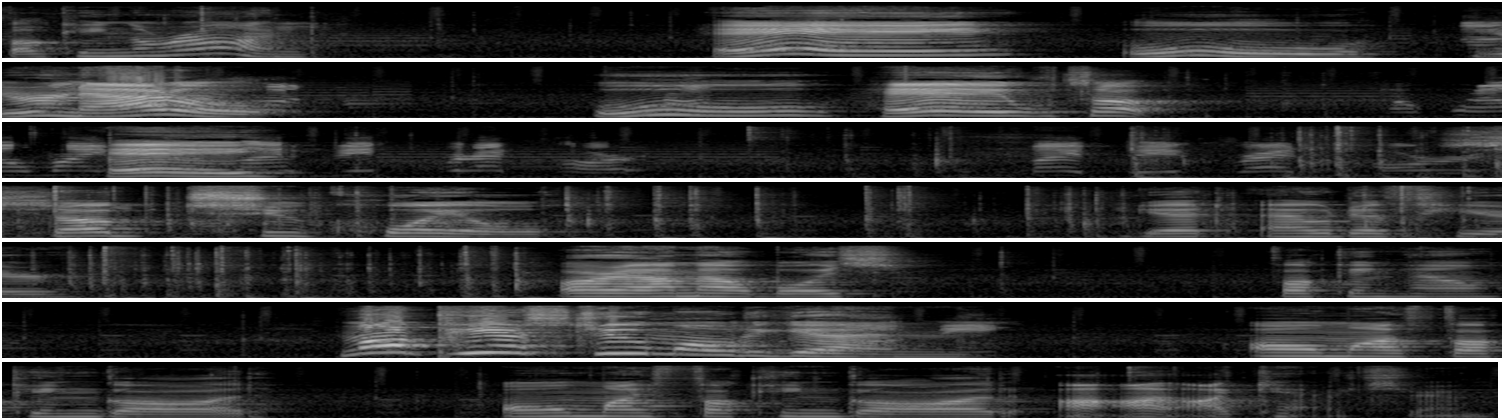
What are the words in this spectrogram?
fucking around. Hey. Ooh, you're an adult. Ooh, hey, what's up? Hey. My big red. My big red. Sub to Quail. Get out of here. Alright, I'm out, boys. Fucking hell. Not PS2 mode again! Oh my fucking god. Oh my fucking god. I, I, I can't stream.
